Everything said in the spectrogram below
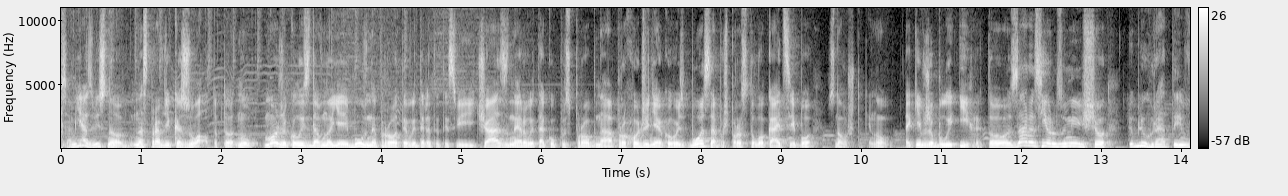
Сам я, звісно, насправді казуал. Тобто, ну може, колись давно я і був не проти витратити свій час, нерви та купу спроб на проходження якогось боса або ж просто локації, бо знову ж таки, ну такі вже були ігри. То зараз я розумію, що люблю грати в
